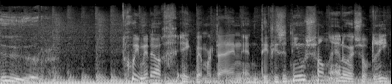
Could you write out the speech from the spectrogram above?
uur. Goedemiddag, ik ben Martijn en dit is het nieuws van NOS op 3.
